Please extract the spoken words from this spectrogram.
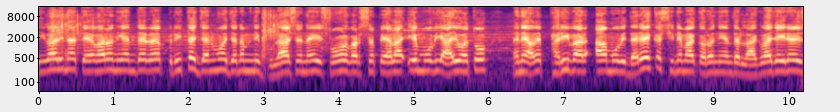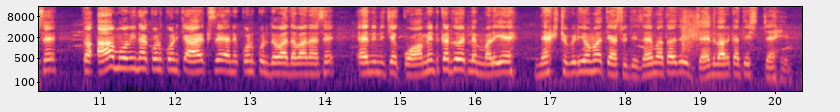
દિવાળીના તહેવારોની અંદર પ્રીત જન્મો જન્મની ભૂલાશે નહીં. સોળ વર્ષ પહેલાં એ મૂવી આવ્યો હતો અને હવે ફરીવાર આ મૂવી દરેક સિનેમાઘરોની અંદર લાગવા જઈ રહ્યું છે. તો આ મૂવીના કોણ કોણ ચાહક છે અને કોણ કોણ દવા દવાના છે, એની નીચે કોમેન્ટ કરજો એટલે મળીએ. નેક્સ્ટ વિડીયોમાં ત્યાં સુધી જય માતાજી જય દ્વારકાધીશ જય હિન્દ.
